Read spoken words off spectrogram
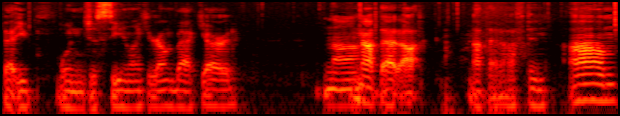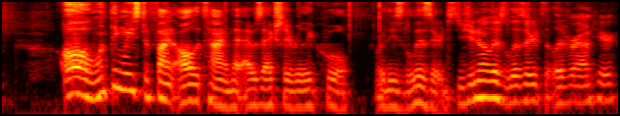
that you wouldn't just see in like your own backyard, No. not that o- not that often. Um, oh, one thing we used to find all the time that was actually really cool were these lizards. Did you know there's lizards that live around here?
